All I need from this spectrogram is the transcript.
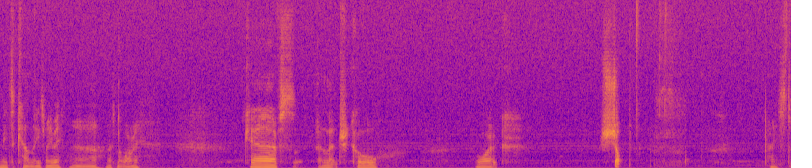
I need to count these maybe. Uh, let's not worry. Kev's electrical work shop. Paste.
